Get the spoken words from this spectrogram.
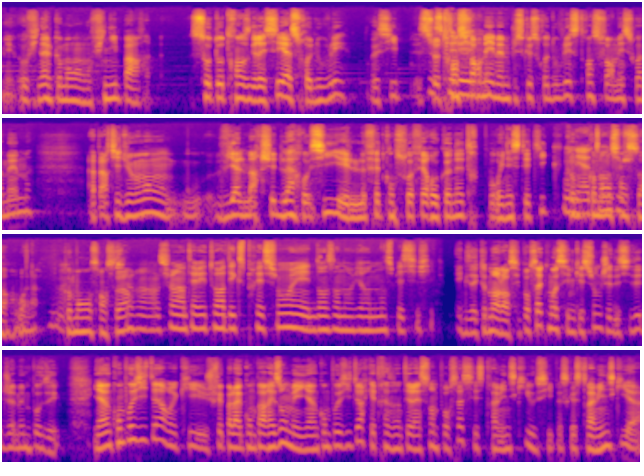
Mais au final, comment on finit par s'auto-transgresser, à se renouveler aussi, se transformer, même plus que se renouveler, se transformer soi-même à partir du moment où, via le marché de l'art aussi, et le fait qu'on soit fait reconnaître pour une esthétique, comment on s'en sort Voilà. Comment on s'en sort sur un, territoire d'expression et dans un environnement spécifique. Exactement. Alors c'est pour ça que moi, c'est une question que j'ai décidé de jamais me poser. Il y a un compositeur qui, je fais pas la comparaison, mais il y a un compositeur qui est très intéressant pour ça, c'est Stravinsky aussi, parce que Stravinsky a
